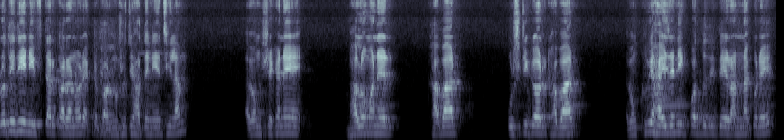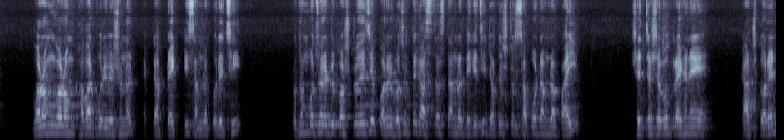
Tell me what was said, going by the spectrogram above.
প্রতিদিন ইফতার করানোর একটা কর্মসূচি হাতে নিয়েছিলাম এবং সেখানে ভালো মানের খাবার, পুষ্টিকর খাবার এবং খুবই হাইজেনিক পদ্ধতিতে রান্না করে গরম গরম খাবার পরিবেশনের একটা প্র্যাকটিস আমরা করেছি। প্রথম বছর একটু কষ্ট হয়েছে, পরের বছর থেকে আস্তে আস্তে আমরা দেখেছি যথেষ্ট সাপোর্ট আমরা পাই। স্বেচ্ছাসেবকরা এখানে কাজ করেন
